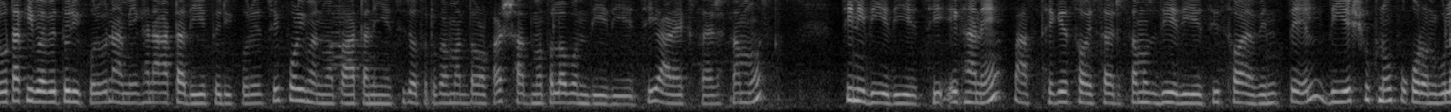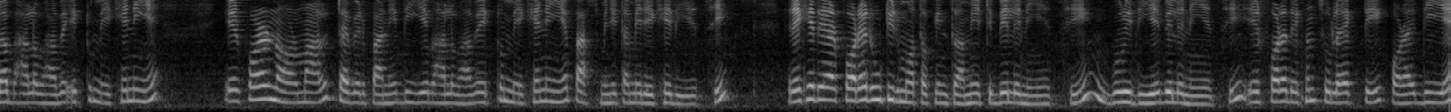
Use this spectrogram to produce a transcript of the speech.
ডোটা কীভাবে তৈরি করবেন? আমি এখানে আটা দিয়ে তৈরি করেছি, পরিমাণ মতো আটা নিয়েছি, যতটুকু আমার দরকার। স্বাদ মতো লবণ দিয়ে দিয়েছি আর এক সাইড চামচ চিনি দিয়ে দিয়েছি। এখানে পাঁচ থেকে ছয় সাইড চামচ দিয়ে দিয়েছি সয়াবিন তেল। দিয়ে শুকনো উপকরণগুলো ভালোভাবে একটু মেখে নিয়ে এরপর নর্মাল ট্যাবের পানি দিয়ে ভালোভাবে একটু মেখে নিয়ে পাঁচ মিনিট আমি রেখে দিয়েছি। রেখে দেওয়ার পরে রুটির মতো কিন্তু আমি এটি বেলে নিয়েছি, গুঁড়ি দিয়ে বেলে নিয়েছি। এরপরে দেখুন চুলা একটি কড়াই দিয়ে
